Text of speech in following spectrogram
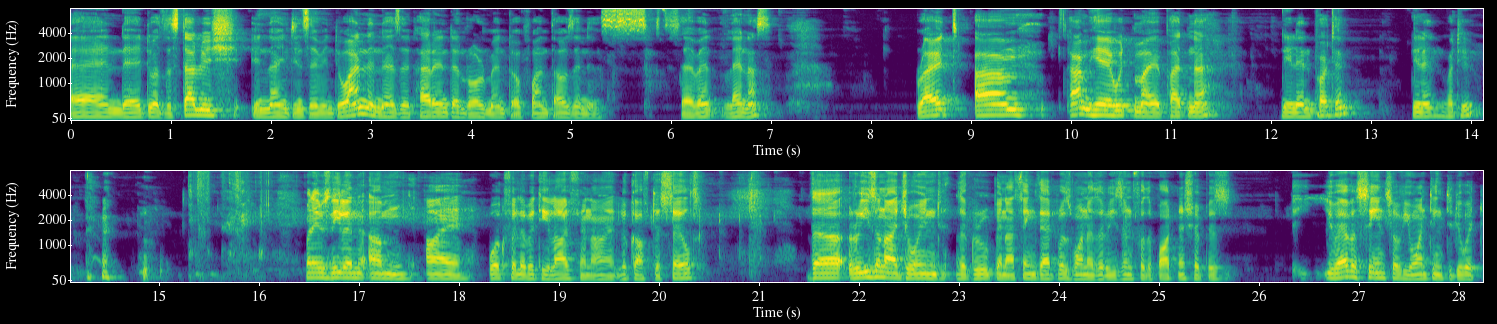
and it was established in 1971 and has a current enrollment of 1,007 learners. Right, um, I'm here with my partner, Neelan Porthen. Neelan, what you? my name is Neelan. Um, I work for Liberty Life and I look after sales. The reason I joined the group, and I think that was one of the reasons for the partnership, is you have a sense of you wanting to do it,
